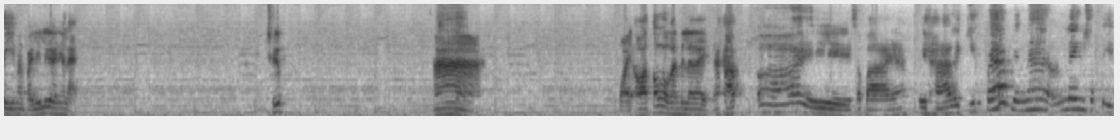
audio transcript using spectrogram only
ตีมันไปเรื่อยๆนี่แหละ ชึบ อ่า ปล่อยออโต้กันไปเลยนะครับเอ้ยสบายนะไปหาอะไรกินแป๊บอย่างนะเร่งสปีด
